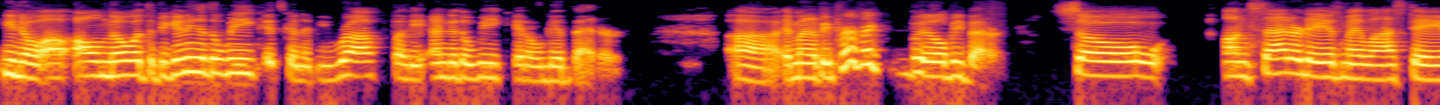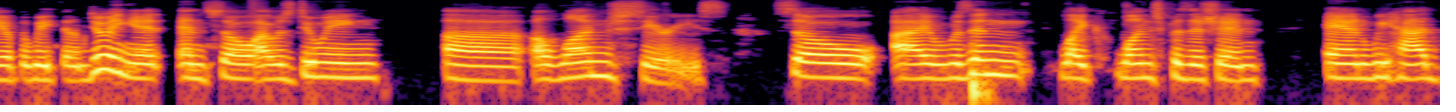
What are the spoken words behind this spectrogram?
you know, I'll, I'll, know at the beginning of the week it's going to be rough. By the end of the week, it'll get better. Uh, it might not be perfect, but it'll be better. So on Saturday is my last day of the week that I'm doing it, and so I was doing uh, a lunge series. So I was in like lunge position, and we had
